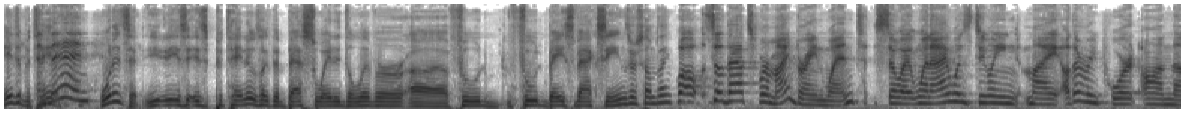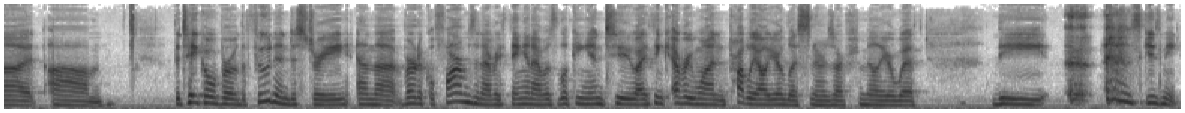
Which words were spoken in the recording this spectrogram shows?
Into potato. then- what is it? Is, is potatoes like the best way to deliver uh, food food based vaccines or something? Well, so that's where my brain went. So I, when I was doing my other report on the um, the takeover of the food industry and the vertical farms and everything, and I was looking into, I think everyone, probably all your listeners, are familiar with the, excuse me,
